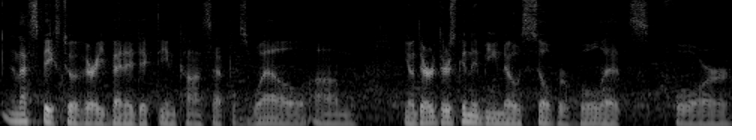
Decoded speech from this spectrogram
And that speaks to a very Benedictine concept as well. Um, you know, there, there's going to be no silver bullets for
